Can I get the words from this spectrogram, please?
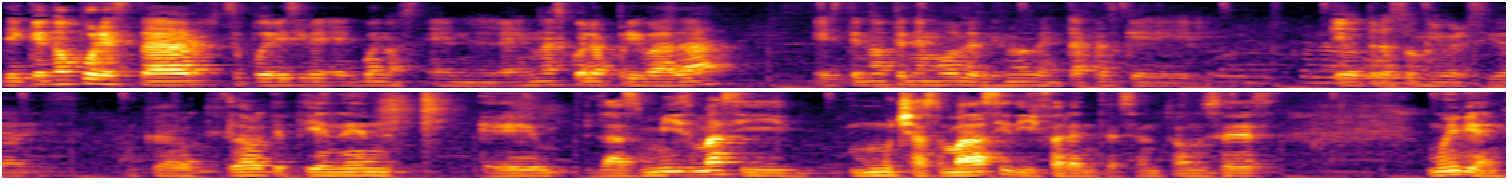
de que no por estar, se podría decir, eh, bueno, en, en una escuela privada, este, no tenemos las mismas ventajas que, que otras universidades. Claro, claro que tienen eh, las mismas y muchas más y diferentes. Entonces, muy bien,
